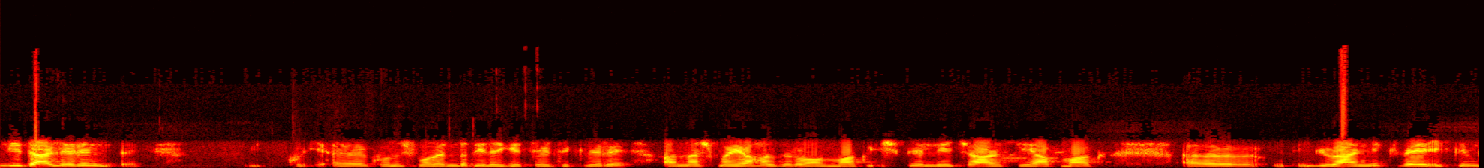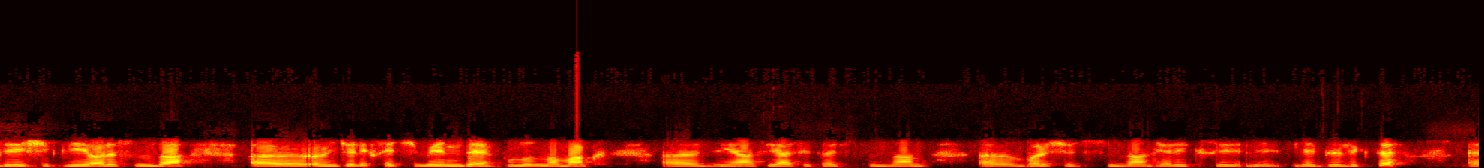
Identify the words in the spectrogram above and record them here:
liderlerin e, konuşmalarında dile getirdikleri anlaşmaya hazır olmak, işbirliği çağrısı yapmak, e, güvenlik ve iklim değişikliği arasında e, öncelik seçiminde bulunmamak, e, dünya siyaseti açısından, e, barış açısından her ikisiyle birlikte e,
